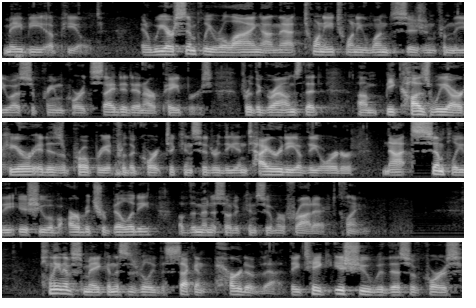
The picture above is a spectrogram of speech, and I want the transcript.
may be appealed. And we are simply relying on that 2021 decision from the U.S. Supreme Court cited in our papers for the grounds that um, because we are here, it is appropriate for the court to consider the entirety of the order, not simply the issue of arbitrability of the Minnesota Consumer Fraud Act claim. Plaintiffs make, and this is really the second part of that, they take issue with this, of course,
